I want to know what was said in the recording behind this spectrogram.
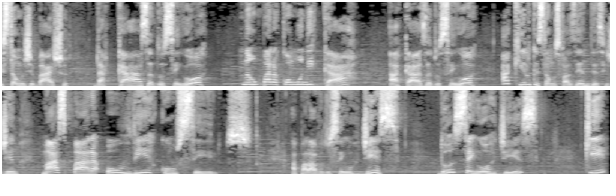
estamos debaixo da casa do Senhor, não para comunicar à casa do Senhor aquilo que estamos fazendo, decidindo, mas para ouvir conselhos. A palavra do Senhor diz, do Senhor diz que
